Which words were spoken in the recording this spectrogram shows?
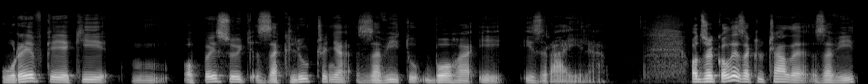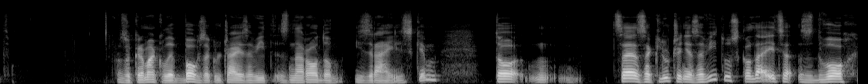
уривки, які описують заключення завіту Бога і Ізраїля. Отже, коли заключали завіт, зокрема, коли Бог заключає завіт з народом ізраїльським, то це заключення завіту складається з двох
